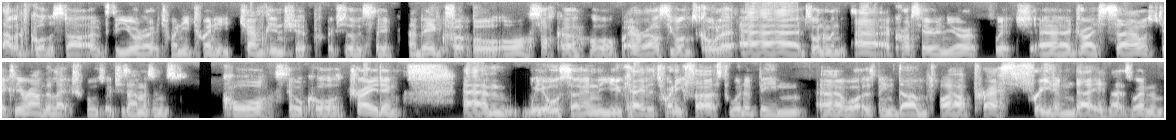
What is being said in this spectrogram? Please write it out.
that would have caught the start of the Euro 2020 Championship, which is obviously a big football or soccer or whatever else you want to call it uh, tournament uh, across here in Europe, which uh, drives sales, particularly around electricals, which is Amazon's core, still core trading. Um, we also in the UK, the 21st would have been uh, what has been dubbed by our press Freedom Day. That's when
